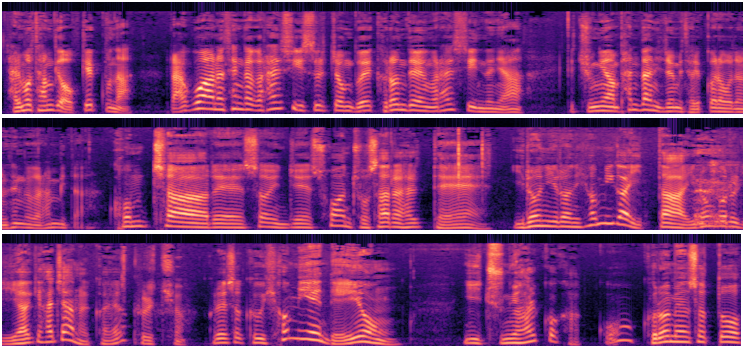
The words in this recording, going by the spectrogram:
잘못한 게 없겠구나 라고 하는 생각을 할 수 있을 정도의 그런 대응을 할 수 있느냐 그 중요한 판단 지점이 될 거라고 저는 생각을 합니다. 검찰에서 이제 소환 조사를 할 때 이런 이런 혐의가 있다 이런 거를 이야기하지 않을까요? 그렇죠. 그래서 그 혐의의 내용 이 중요할 것 같고 그러면서 또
